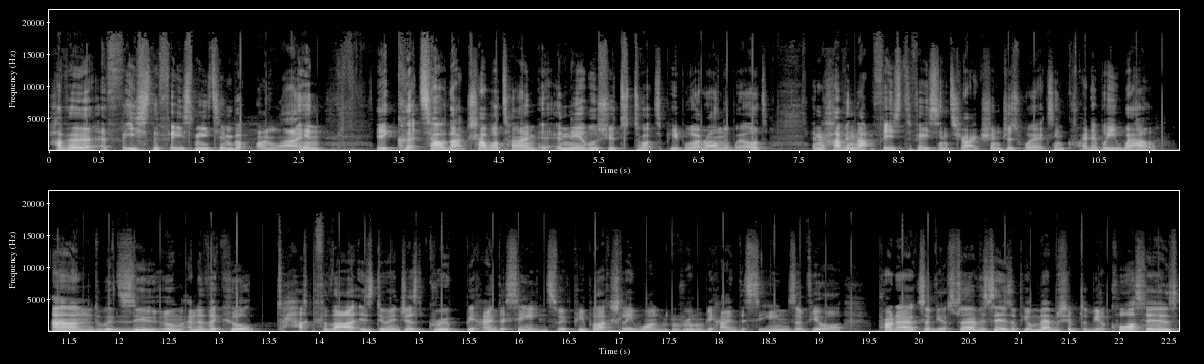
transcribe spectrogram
have a face to face meeting but online, it cuts out that travel time, it enables you to talk to people around the world, and having that face to face interaction just works incredibly well. And with Zoom, another cool hack for that is doing just group behind the scenes. So if people actually want group mm-hmm. behind the scenes of your products, of your services, of your memberships, of your courses,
